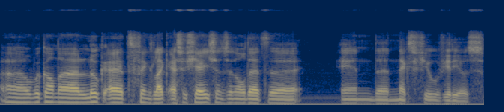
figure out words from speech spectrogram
Uh, we're gonna look at things like associations and all that uh, in the next few videos.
